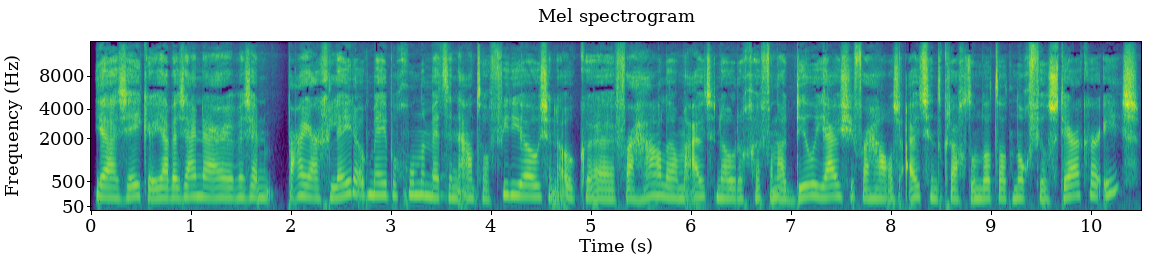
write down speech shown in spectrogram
Ja, zeker. Ja, we zijn daar we zijn een paar jaar geleden ook mee begonnen met een aantal video's en ook uh, verhalen om uit te nodigen van nou deel juist je verhaal als uitzendkracht, omdat dat nog veel sterker is.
